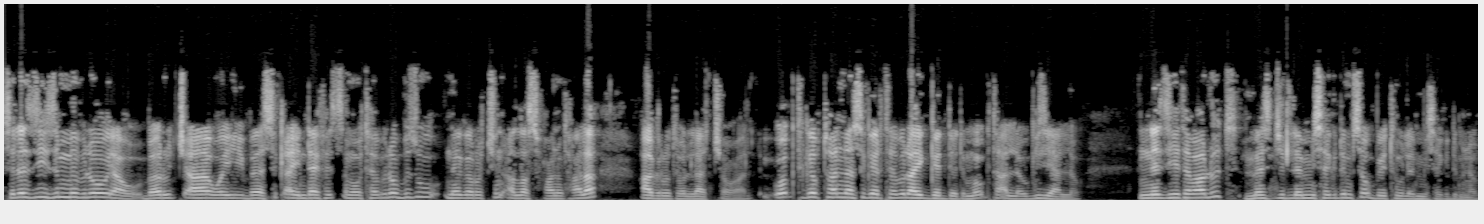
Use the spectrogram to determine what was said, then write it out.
ስለዚህ ዝም ብሎ ያው በሩጫ ወይ በስቃይ እንዳይፈጽመው ተብሎ ብዙ ነገሮችን አላህ ስብሓን ተዓላ አግርቶላቸዋል። ወቅት ገብቷልና ስገድ ተብሎ አይገደድም። ወቅት አለው ጊዜ አለው። እነዚህ የተባሉት መስጅድ ለሚሰግድም ሰው ቤቱ ለሚሰግድም ነው።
